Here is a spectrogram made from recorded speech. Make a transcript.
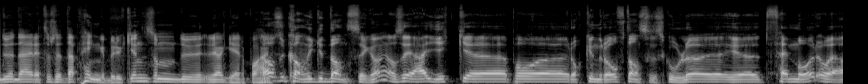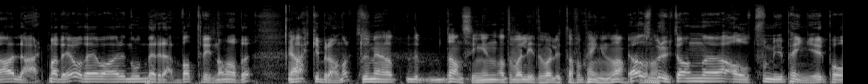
du, det er rett og slett det er pengebruken som du reagerer på Ja, her? og så kan han ikke danse engang. Altså, jeg gikk eh, på Rock'n'Rolf danseskole i eh, fem år, og jeg har lært meg det, og det var noen ræva trinn han hadde. Det Ja. er ikke bra nok. Så du mener at dansingen At det var lite valuta for pengene? da Ja, så brukte han eh, altfor mye penger på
